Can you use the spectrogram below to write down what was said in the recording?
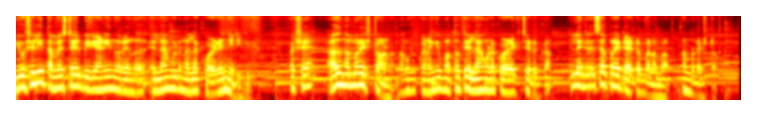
യൂഷ്വലി തമിഴ് സ്റ്റൈൽ ബിരിയാണി എന്ന് പറയുന്നത് എല്ലാം കൂടി നല്ല കുഴഞ്ഞിരിക്കും. പക്ഷേ അത് നമ്മുടെ ഇഷ്ടമാണ്. നമുക്ക് വേണമെങ്കിൽ മൊത്തത്തിൽ എല്ലാം കൂടെ കുഴച്ചെടുക്കാം. ഇല്ലെങ്കിൽ സെപ്പറേറ്റ് ആയിട്ടും വിളമ്പാം. നമ്മുടെ ഇഷ്ടം.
